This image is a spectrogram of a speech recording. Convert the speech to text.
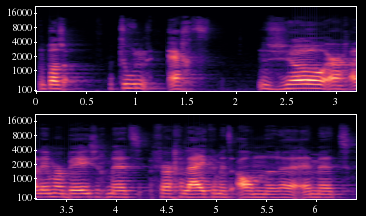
Was toen echt zo erg alleen maar bezig met vergelijken met anderen en met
